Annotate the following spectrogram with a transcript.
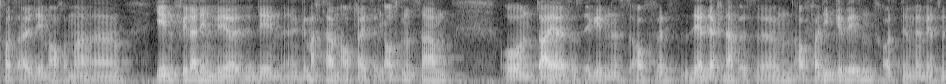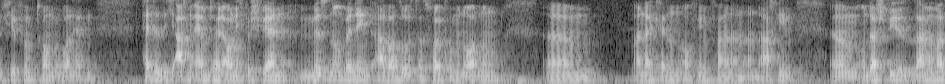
trotz alledem auch immer äh, jeden Fehler, den wir den, äh, gemacht haben, auch gleichzeitig ausgenutzt haben. Und daher ist das Ergebnis, auch wenn es sehr, sehr knapp ist, ähm, auch verdient gewesen. Trotzdem, wenn wir jetzt mit vier, fünf Toren gewonnen hätten, hätte sich Achim eventuell auch nicht beschweren müssen unbedingt, aber so ist das vollkommen in Ordnung. Ähm, Anerkennung auf jeden Fall an, an Achim. Ähm, um das Spiel, sagen wir mal,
